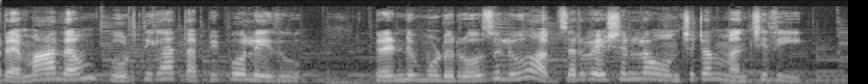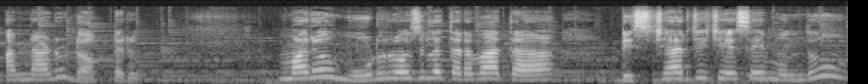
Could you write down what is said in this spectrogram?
ప్రమాదం పూర్తిగా తప్పిపోలేదు. రెండు మూడు రోజులు అబ్జర్వేషన్లో ఉంచటం మంచిది అన్నాడు డాక్టరు. మరో మూడు రోజుల తర్వాత డిశ్చార్జి చేసే ముందు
